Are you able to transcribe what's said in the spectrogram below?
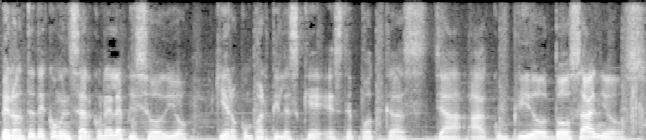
Pero antes de comenzar con el episodio, quiero compartirles que este podcast ya ha cumplido dos años.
